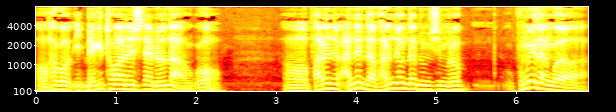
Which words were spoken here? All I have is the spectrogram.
어, 하고 이 맥이 통하는 시나리오도 나오고 어 바른 안 된다 바른 정당 중심으로 국민의당과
